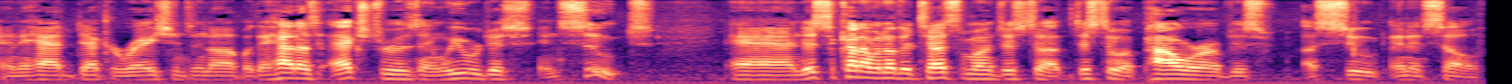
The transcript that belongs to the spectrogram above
and they had decorations and all, but they had us extras and we were just in suits. And this is kind of another testament just to just to a power of just a suit in itself.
